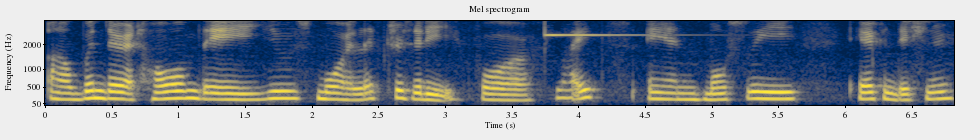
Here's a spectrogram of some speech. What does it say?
Uh, when they're at home, they use more electricity for lights and mostly air conditioner.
